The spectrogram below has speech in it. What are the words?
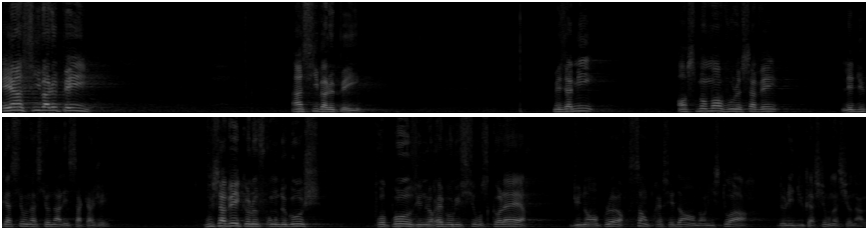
Et ainsi va le pays. Ainsi va le pays. Mes amis, en ce moment, vous le savez, l'éducation nationale est saccagée. Vous savez que le Front de gauche propose une révolution scolaire d'une ampleur sans précédent dans l'histoire de l'éducation nationale.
